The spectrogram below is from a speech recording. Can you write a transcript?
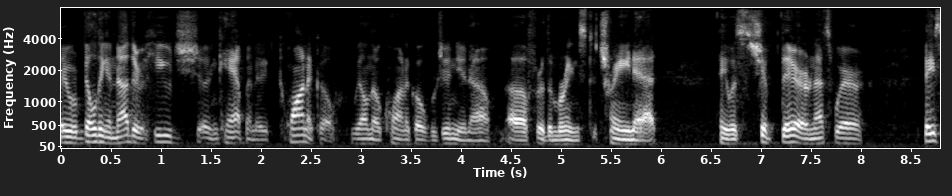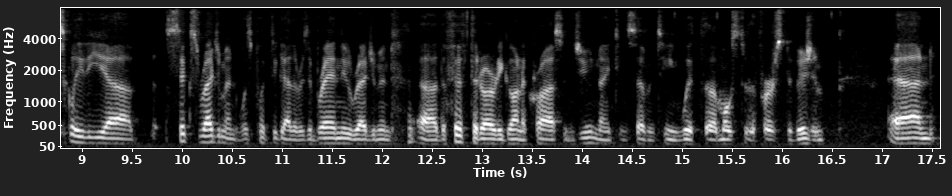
they were building another huge encampment at Quantico. We all know Quantico, Virginia now, uh, for the Marines to train at. He was shipped there, and that's where basically the uh, Sixth Regiment was put together. Was a brand new regiment. Uh, the Fifth had already gone across in June 1917 with uh, most of the First Division, and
